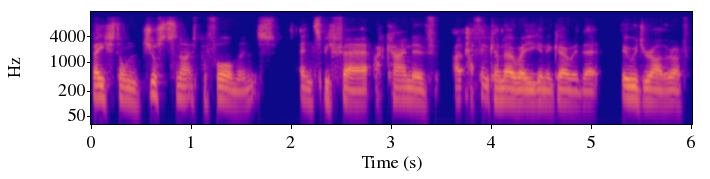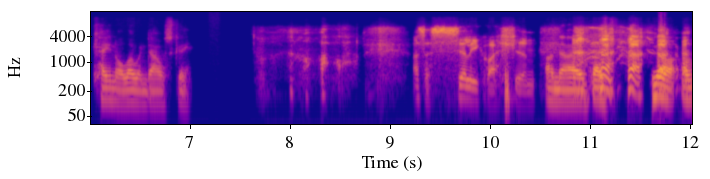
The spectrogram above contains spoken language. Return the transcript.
based on just tonight's performance. And to be fair, I kind of I, I think I know where you're going to go with it. Who would you rather have, Kane or Lewandowski? That's a silly question. I know. But, no, I,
